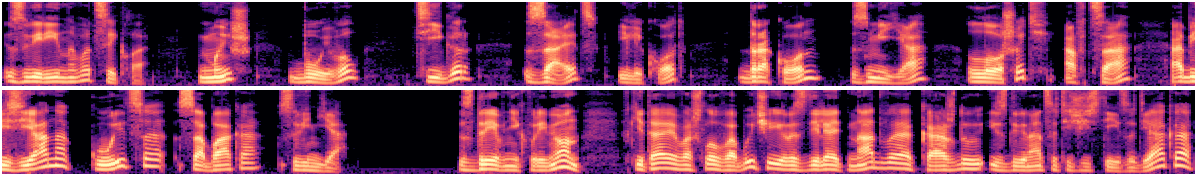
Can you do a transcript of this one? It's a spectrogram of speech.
звериного цикла — мышь, буйвол, тигр, заяц или кот, дракон, змея, лошадь, овца, обезьяна, курица, собака, свинья. С древних времен в Китае вошло в обычай разделять надвое каждую из 12 частей зодиака,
